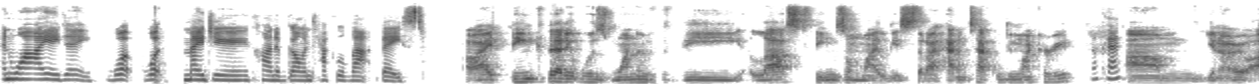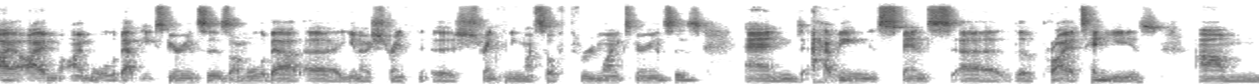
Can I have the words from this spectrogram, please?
And why ED? What what made you kind of go and tackle that beast? I think that it was one of the last things on my list that I hadn't tackled in my career. Okay. Um, you know, I, I'm I'm all about the experiences. I'm all about uh, you know strength uh, strengthening myself through my experiences, and having spent uh, the prior ten years um,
